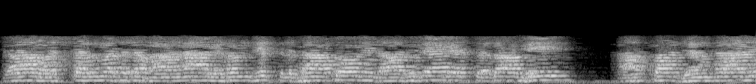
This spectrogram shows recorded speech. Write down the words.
श्यामशर्म शमानायसन्धित्रिधातो निधातुजे यच्छताभिः आत्माभ्यन्तानि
